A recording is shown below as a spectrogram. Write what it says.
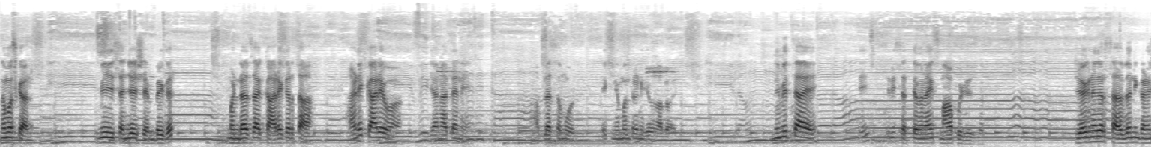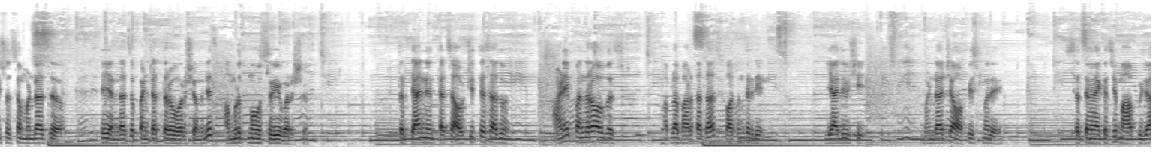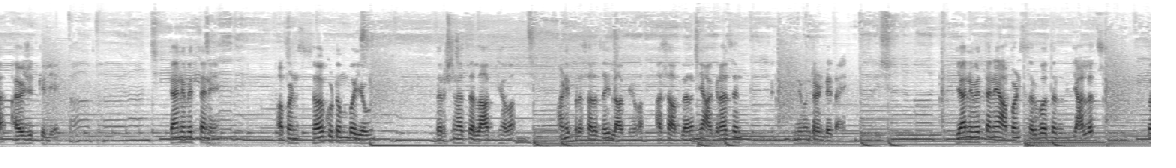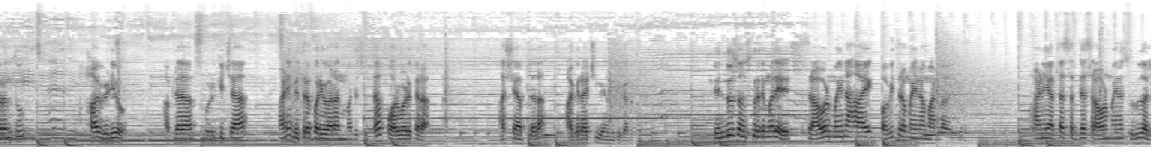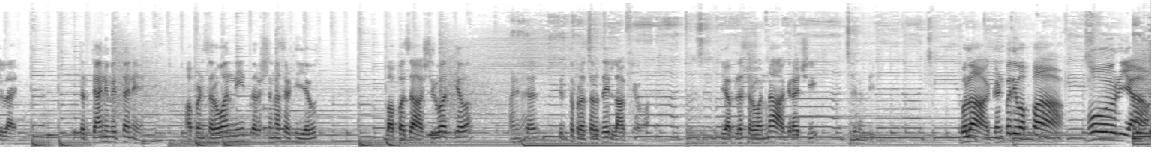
नमस्कार. मी संजय शेंपेकर मंडळाचा कार्यकर्ता आणि कार्यवाह या नात्याने आपल्यासमोर एक निमंत्रण घेऊन आलो आहे. निमित्त आहे ते श्री सत्यविनायक महापूजेचं. टिळकनगर सार्वजनिक गणेशोत्सव मंडळाचं हे यंदाचं पंच्याहत्तर वर्ष म्हणजेच अमृत महोत्सवी वर्ष. तर त्याने त्याचं औचित्य साधून आणि पंधरा ऑगस्ट आपला भारताचा स्वातंत्र्य दिन या दिवशी मंडळाच्या ऑफिसमध्ये सत्यनायकाची महापूजा आयोजित केली आहे. त्यानिमित्ताने आपण सहकुटुंब येऊन दर्शनाचा लाभ घ्यावा आणि प्रसादाचाही लाभ घ्यावा असं आपल्याला मी आग्रहाचं निमंत्रण देत आहे. या निमित्ताने आपण सर्व तर यालच परंतु हा व्हिडिओ आपल्या ओळखीच्या आणि मित्रपरिवारांमध्ये सुद्धा फॉरवर्ड करा. अशी आपल्याला आग्रहाची विनंती करतो. हिंदू संस्कृतीमध्ये श्रावण महिना हा एक पवित्र महिना मानला जातो. आणि आता सध्या श्रावण महिना सुरू झालेला आहे. तर त्यानिमित्ताने आपण सर्वांनी दर्शनासाठी येऊन बापाचा आशीर्वाद घ्यावा आणि त्या तीर्थप्रचाराचाही लाभ घ्यावा. ही आपल्या सर्वांना आग्रहाची विनंती. बोला गणपती बाप्पा मोर्या.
